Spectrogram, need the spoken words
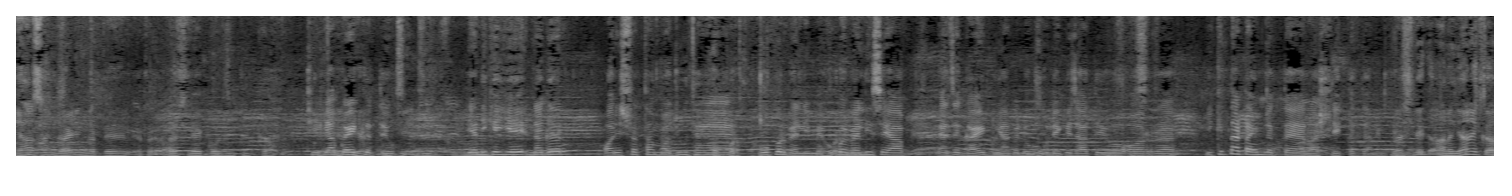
यहाँ से हम गाइडिंग करते हैं लेक गोल्डन पीक का। ठीक है आप गाइड करते हो। यानी कि ये नगर और इस वक्त हम मौजूद हैं होपर वैली में। होपर वैली। से आप एज ए गाइड यहाँ पे लोगों को लेके जाते हो और ये कितना टाइम लगता है राश लेक तक जाने में? राश लेक आने जाने का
